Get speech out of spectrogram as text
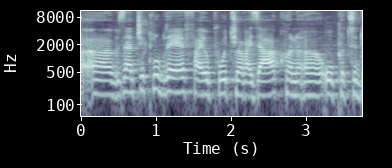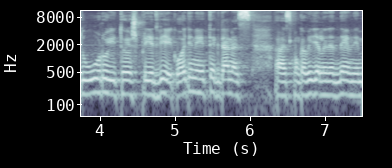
Eh, znači, klub DF-a je uputio ovaj zakon eh, u proceduru i to još prije dvije godine i tek danas eh, smo ga vidjeli na, dnevnim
